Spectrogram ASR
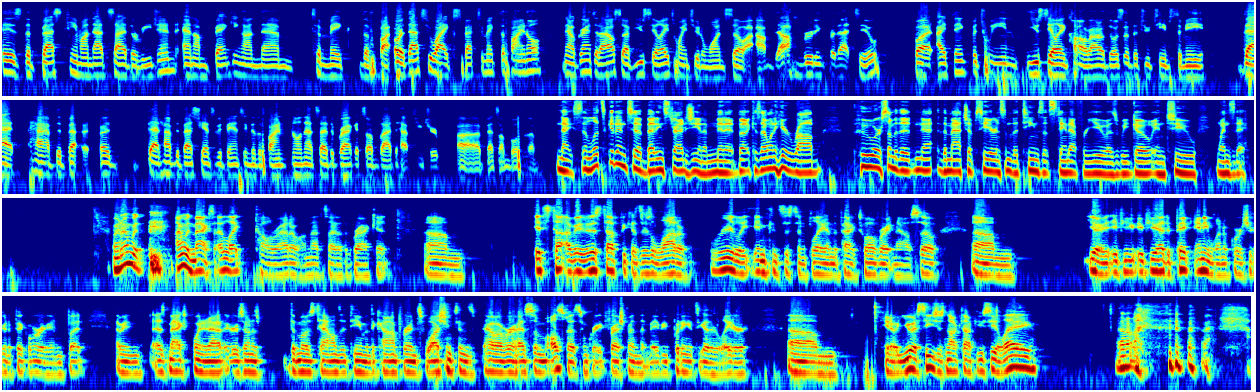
is the best team on that side of the region, and I'm banking on them to make the fi- or that's who I expect to make the final. Now, granted, I also have UCLA 22 to one, so I- I'm, I'm rooting for that too. But I think between UCLA and Colorado, those are the two teams to me that have the be- uh, that have the best chance of advancing to the final on that side of the bracket. So I'm glad to have future uh, bets on both of them. Nice. And let's get into betting strategy in a minute, but because I want to hear Rob, who are some of the na- the matchups here and some of the teams that stand out for you as we go into Wednesday. I mean, I'm with I'm with Max. I like Colorado on that side of the bracket. Um, it's tough. I mean, it is tough because there's a lot of really inconsistent play in the Pac-12 right now. So, um, you know, if you if you had to pick anyone, of course you're going to pick Oregon. But I mean, as Max pointed out, Arizona's the most talented team in the conference. Washington's, however, has some also has some great freshmen that may be putting it together later. Um, you know, USC just knocked off UCLA. I don't.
